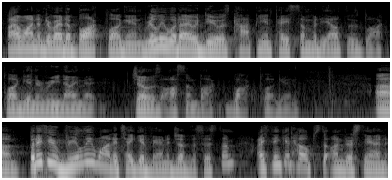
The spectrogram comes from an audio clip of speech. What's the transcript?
If I wanted to write a block plugin, really what I would do is copy and paste somebody else's block plugin and rename it Joe's awesome block, block plugin. Um, but if you really want to take advantage of the system, I think it helps to understand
